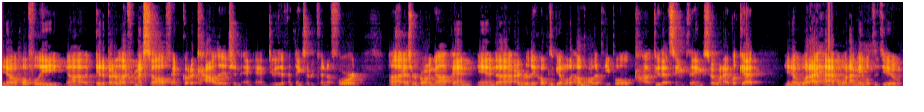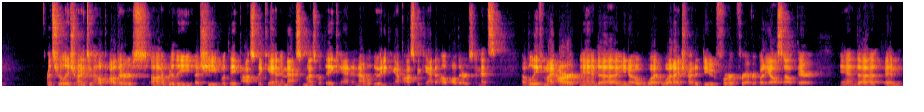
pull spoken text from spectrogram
You know, hopefully uh, get a better life for myself and go to college and, and, and do different things that we couldn't afford uh, as we're growing up. And and uh, I really hope to be able to help other people uh, do that same thing. So when I look at you know what I have and what I'm able to do, it's really trying to help others uh, really achieve what they possibly can and maximize what they can. And I will do anything I possibly can to help others. And that's a belief in my heart and uh, you know what what I try to do for for everybody else out there. And uh, and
